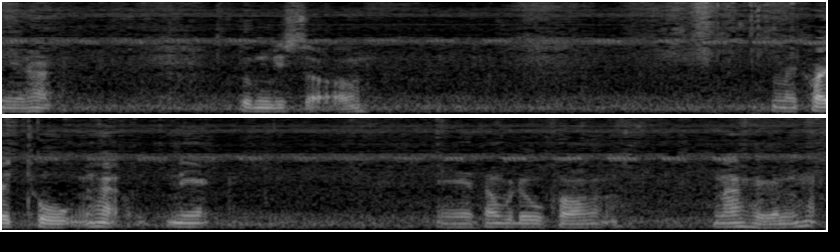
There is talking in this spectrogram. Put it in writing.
นี่ฮะตุ่มที่สองไม่ค่อยถูกนะฮะเนี่ยนี่ต้องไปดูของหน้าเหินฮะ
